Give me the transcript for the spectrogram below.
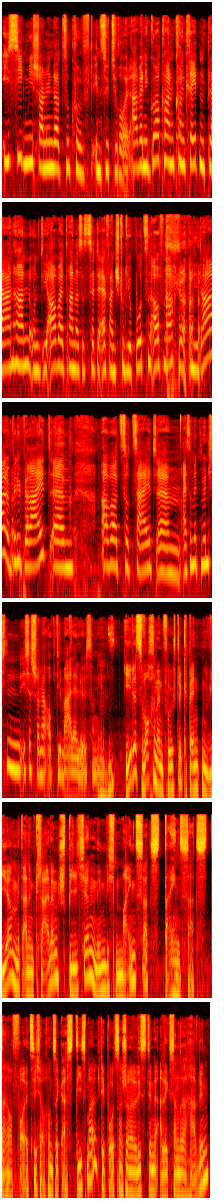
Ich sehe mich schon in der Zukunft in Südtirol. Aber wenn ich gar keinen konkreten Plan habe und ich arbeite daran, dass das ZDF ein Studio Bozen aufmacht, dann bin ich da, dann bin ich bereit. Ähm, aber zurzeit, ähm, also mit München ist es schon eine optimale Lösung jetzt. Mhm. Jedes Wochenendfrühstück beenden wir mit einem kleinen Spielchen, nämlich Mein Satz, Dein Satz. Darauf freut sich auch unser Gast diesmal, die Bozner Journalistin Alexandra Havlin.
